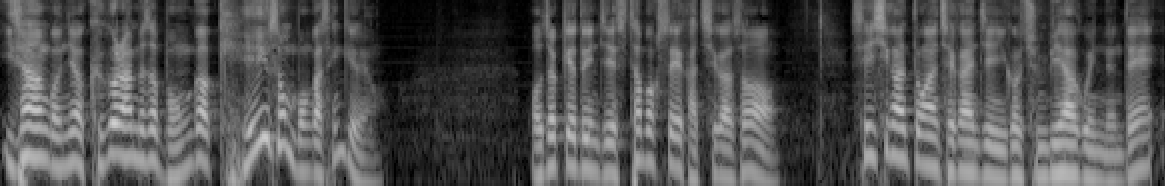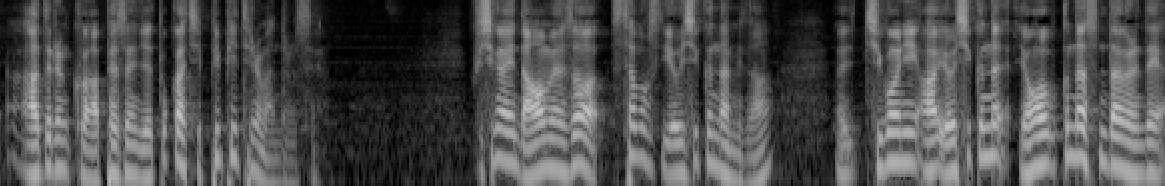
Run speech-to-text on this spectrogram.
이상한 건요. 그걸 하면서 뭔가 계속 뭔가 생겨요. 어저께도 이제 스타벅스에 같이 가서 3시간 동안 제가 이제 이거 준비하고 있는데 아들은 그 앞에서 이제 똑같이 PPT를 만들었어요. 그 시간이 나오면서 스타벅스 10시 끝납니다. 직원이 아 10시 끝나 영업 끝났습니다 그런데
